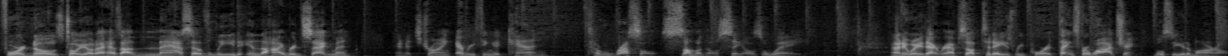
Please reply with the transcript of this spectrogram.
Ford knows Toyota has a massive lead in the hybrid segment, and it's trying everything it can to wrestle some of those sales away. Anyway, that wraps up today's report. Thanks for watching. We'll see you tomorrow.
